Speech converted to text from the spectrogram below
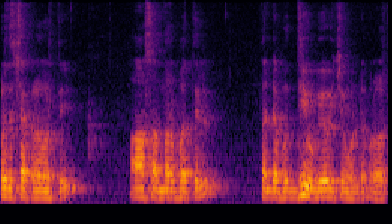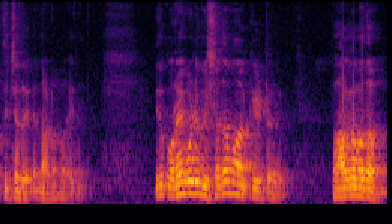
പ്രതിചക്രവർത്തി ആ സന്ദർഭത്തിൽ തന്റെ ബുദ്ധി ഉപയോഗിച്ചുകൊണ്ട് പ്രവർത്തിച്ചത് എന്നാണ് പറയുന്നത്. ഇത് കുറേ കൂടി വിശദമാക്കിയിട്ട് ഭാഗവതം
